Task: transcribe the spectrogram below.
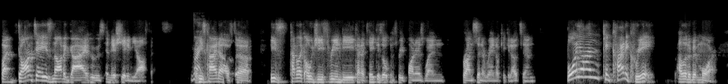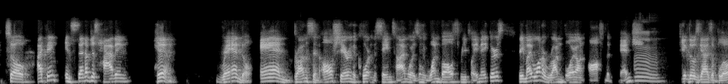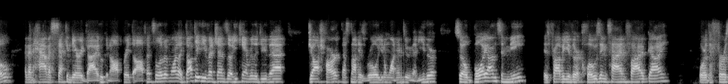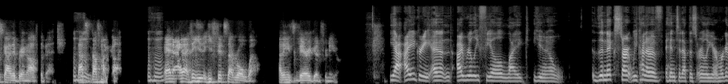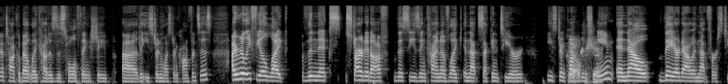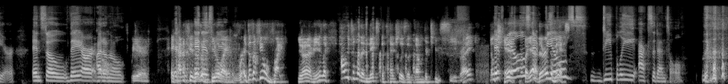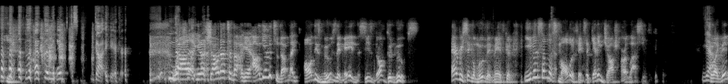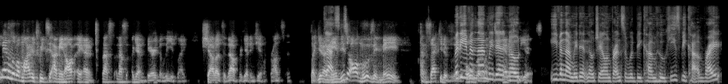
but Donte is not a guy who's initiating the offense. Right. He's kind of the he's kind of like OG three and D, kind of take his open three pointers when Brunson and Randle kick it out to him. Boyan can kind of create a little bit more. So I think instead of just having him, Randle, and Brunson all sharing the court at the same time, where there's only one ball, three playmakers, they might want to run Boyan off the bench, Mm. give those guys a blow, and then have a secondary guy who can operate the offense a little bit more. Like Donte DiVincenzo, he can't really do that. Josh Hart, that's not his role. You don't want him doing that either. So Boyan to me is probably either a closing time five guy or the first guy they bring off the bench. That's Mhm. that's my gut. Mhm. And I, I think he, he fits that role well. I think it's very good for New York. Yeah, I agree. And I really feel like, you know, the Knicks start, we kind of hinted at this earlier, and we're going to talk about like how does this whole thing shape uh, the Eastern Western conferences. I really feel like the Knicks started off this season kind of like in that second tier Eastern Yeah, oh, Conference sure. team, and now they are now in that first tier. and so they are. I, I don't know. Weird. It, It- kind of feel, it doesn't feel like weird. ri- it doesn't feel right. You know what I mean? Like how are we talking about the Knicks potentially as the number two seed, right? No it chance. feels. but yeah, they're in the mix. feels deeply accidental Yeah. that the Knicks got here. Well, you know, shout out to them. Again, I'll give it to them. Like all these moves they made in the season, they're all good moves. Every single move they've made is good. Even some of the Yeah. smaller things, like getting Josh Hart last year. was a good move. yeah, So like they've made a little minor tweaks. I mean, and that's that's again bearing the lead. Like shout out to them for getting Jalen Brunson. Like you know what I mean? These are all moves they've made consecutively. But even then, like, we didn't know even then we didn't know Jalen Brunson would become who he's become, right?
